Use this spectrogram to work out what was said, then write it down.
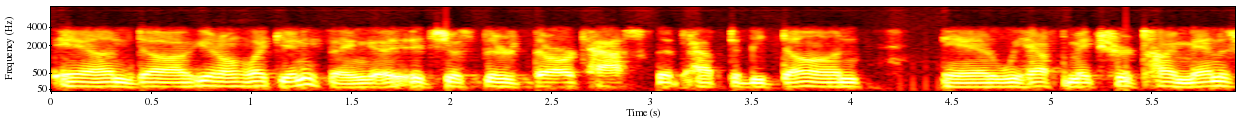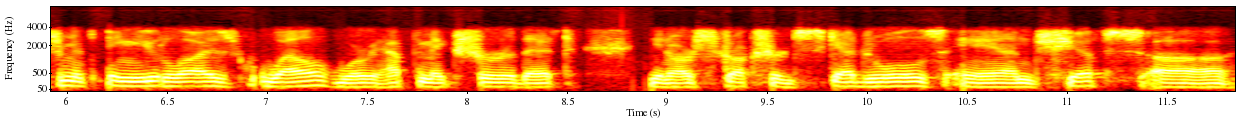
and uh, you know, like anything, it's just there there are tasks that have to be done and we have to make sure time management is being utilized well. Where we have to make sure that you know our structured schedules and shifts uh,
